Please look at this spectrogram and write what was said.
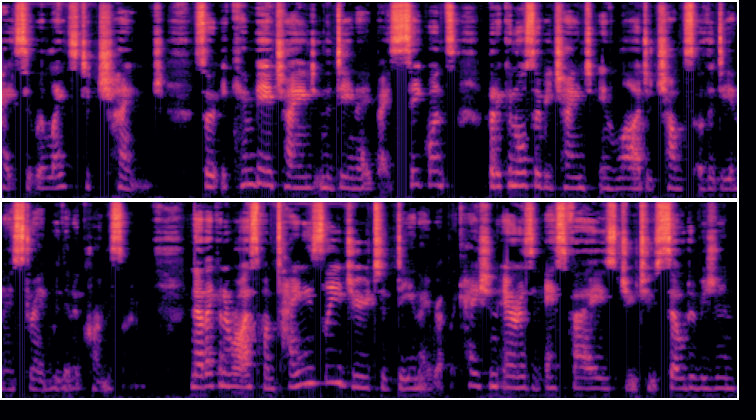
case. It relates to change. So it can be a change in the DNA base sequence, but it can also be change in larger chunks of the DNA strand within a chromosome. Now, they can arise spontaneously due to DNA replication errors in S phase, due to cell division,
